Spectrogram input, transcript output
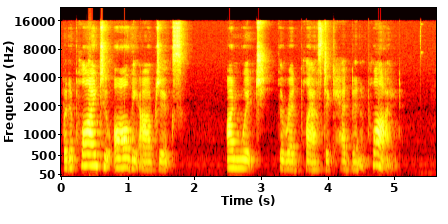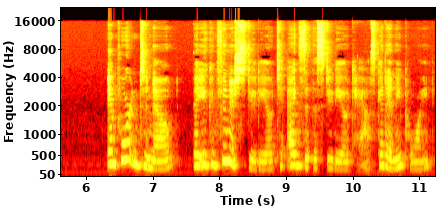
but applied to all the objects on which the red plastic had been applied. Important to note that you can finish Studio to exit the Studio task at any point,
